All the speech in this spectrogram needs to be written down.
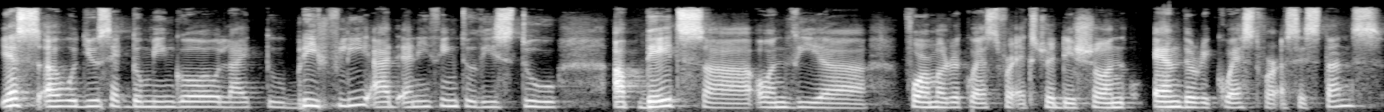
Yes, uh, would you, Sec Domingo, like to briefly add anything to these two updates on the formal request for extradition and the request for assistance?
